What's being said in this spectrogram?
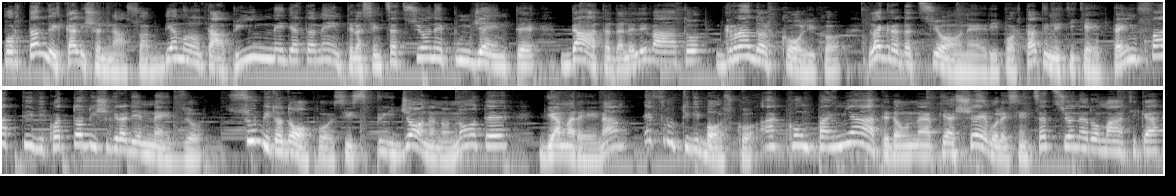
Portando il calice al naso abbiamo notato immediatamente la sensazione pungente data dall'elevato grado alcolico. La gradazione riportata in etichetta è infatti di 14 gradi e mezzo, Subito dopo si sprigionano note di amarena e frutti di bosco, accompagnate da una piacevole sensazione aromatica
